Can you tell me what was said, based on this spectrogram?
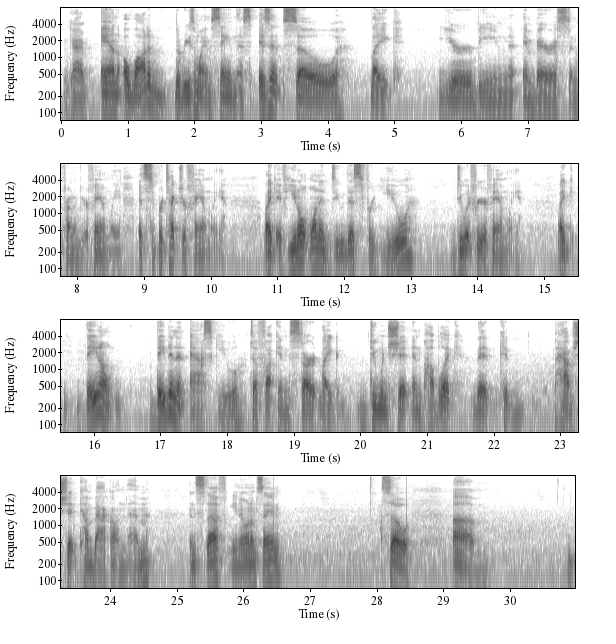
Okay. And a lot of the reason why I'm saying this isn't so like you're being embarrassed in front of your family, it's to protect your family. Like, if you don't want to do this for you, do it for your family. Like, they don't, they didn't ask you to fucking start like doing shit in public that could have shit come back on them and stuff. You know what I'm saying? So, um,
